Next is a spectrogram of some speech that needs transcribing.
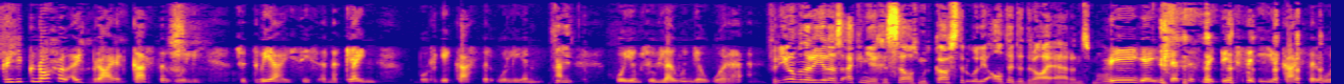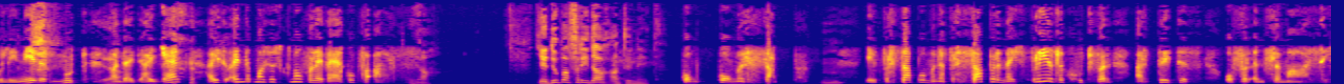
Kan jy knoffel uitbraai in kasterolie. So twee huisies in 'n klein botteltjie kasterolie en dan gooi hom so lou in jou ore in. Vir een of ander rede as ek en jy gesels moet kasterolie altyd 'n draai erns maak. Wie jy, dit is my diepste uur kasterolie. Nee, dit moet ja. want hy hy werk, hy's eintlik maar soos knoffel, hy werk ook vir alles. Ja. Jy doop af vir die dag Antonet. Komkommersap. Hmm? Jy versap hom in 'n versapper en hy's vreeslik goed vir artritis of vir inflammasie.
